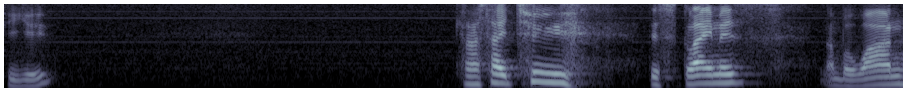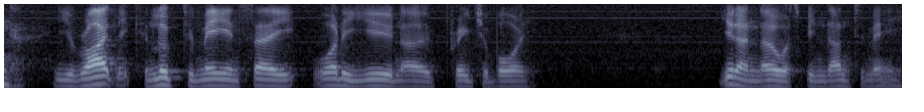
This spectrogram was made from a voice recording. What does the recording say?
to you? Can I say two disclaimers? Number one, you rightly can look to me and say, What do you know, preacher boy? You don't know what's been done to me.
